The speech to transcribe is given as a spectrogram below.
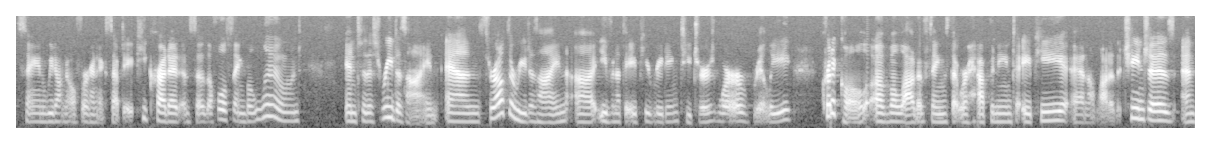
saying we don't know if we're going to accept AP credit, and so the whole thing ballooned into this redesign. And throughout the redesign, uh, even at the AP reading, teachers were really critical of a lot of things that were happening to AP and a lot of the changes. And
